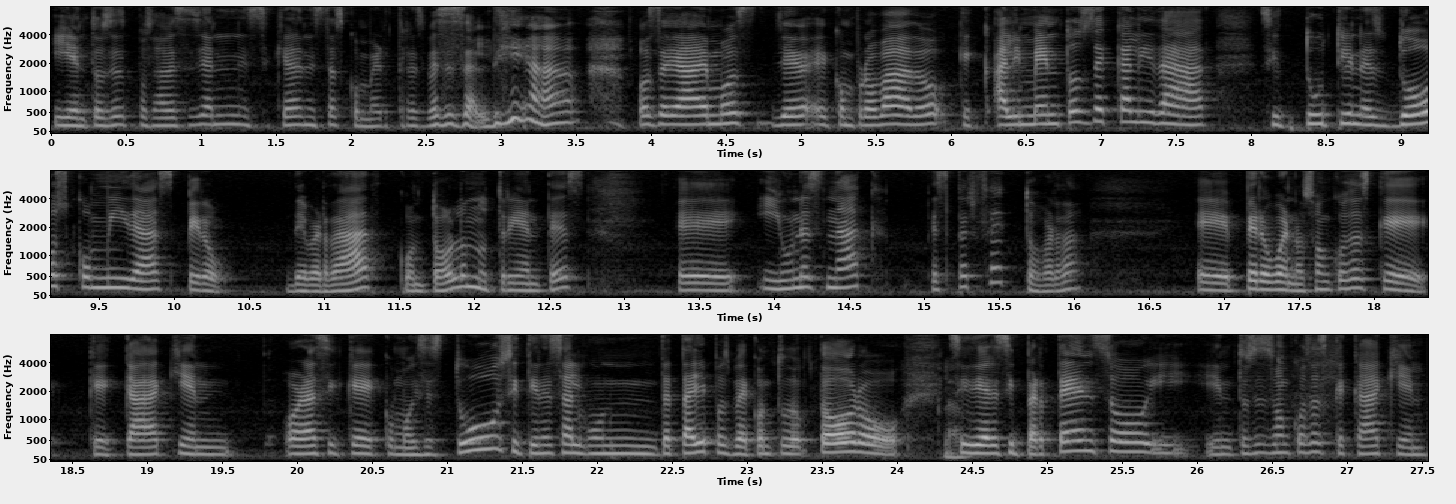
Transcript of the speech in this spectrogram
y entonces, pues a veces ya ni siquiera necesitas comer tres veces al día. O sea, ya hemos comprobado que alimentos de calidad, si tú tienes dos comidas, pero de verdad, con todos los nutrientes, eh, y un snack es perfecto, ¿verdad? Eh, pero bueno, son cosas que, que, cada quien, ahora sí que, como dices tú, si tienes algún detalle, pues ve con tu doctor o Claro. si eres hipertenso y, y entonces son cosas que cada quien...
